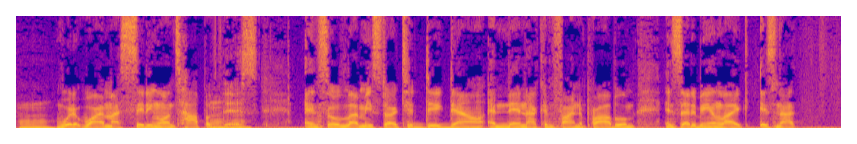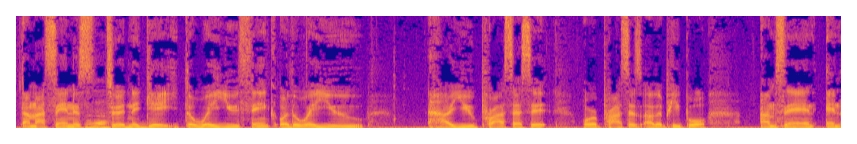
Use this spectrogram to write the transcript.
mm. what, why am I sitting on top of mm-hmm. this? And so let me start to dig down and then I can find the problem instead of being like, it's not, I'm not saying this to negate the way you think or the way you, how you process it or process other people. I'm saying in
